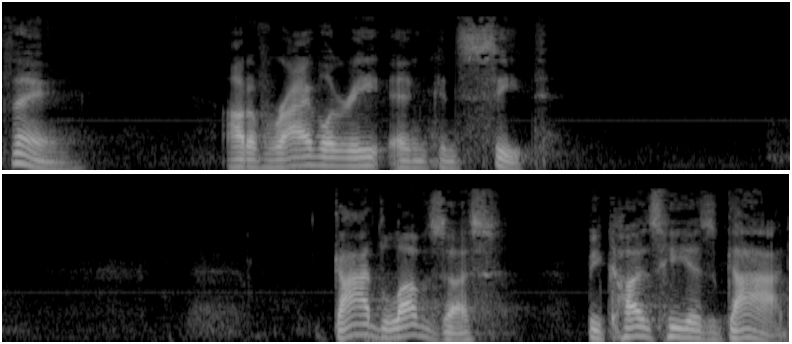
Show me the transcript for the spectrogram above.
thing out of rivalry and conceit. God loves us because He is God,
